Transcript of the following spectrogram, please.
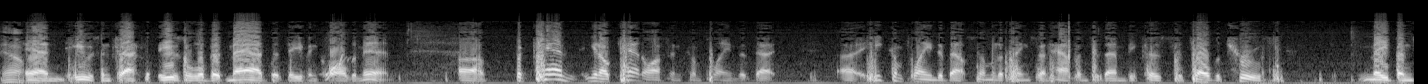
Yeah. and he was in fact he was a little bit mad that they even called him in. Uh, but Ken, you know, Ken often complained that that uh, he complained about some of the things that happened to them because, to tell the truth, made them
